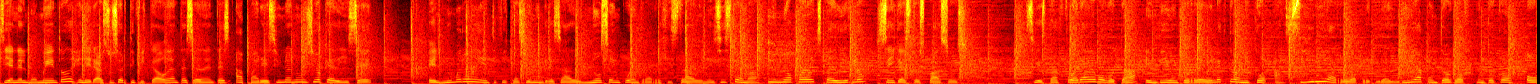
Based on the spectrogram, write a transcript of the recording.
Si en el momento de generar su certificado de antecedentes aparece un anuncio que dice el número de identificación ingresado no se encuentra registrado en el sistema y no puede expedirlo, siga estos pasos. Si está fuera de Bogotá, envíe un correo electrónico a siri.procuraduría.gov.co o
